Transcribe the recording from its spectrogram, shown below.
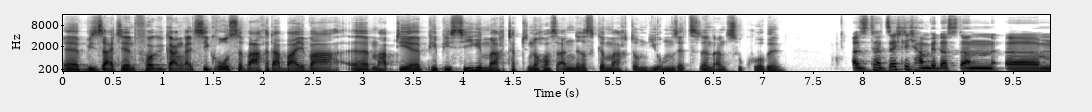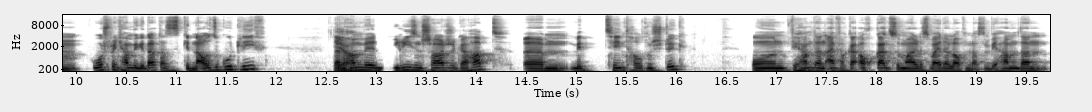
äh, wie seid ihr denn vorgegangen, als die große Ware dabei war? Ähm, habt ihr PPC gemacht? Habt ihr noch was anderes gemacht, um die Umsätze dann anzukurbeln? Also tatsächlich haben wir das dann, ähm, ursprünglich haben wir gedacht, dass es genauso gut lief. Dann ja. haben wir die Riesencharge gehabt ähm, mit 10.000 Stück. Und wir haben dann einfach auch ganz normal das weiterlaufen lassen. Wir haben dann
